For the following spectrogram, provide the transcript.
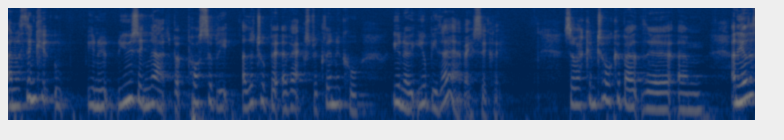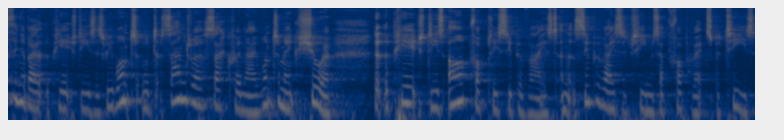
And I think, it, you know, using that, but possibly a little bit of extra clinical, you know, you'll be there, basically. So I can talk about the... Um, and the other thing about the PhDs is we want... To, Sandra, Sakra and I want to make sure that the PhDs are properly supervised and that the supervisory teams have proper expertise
